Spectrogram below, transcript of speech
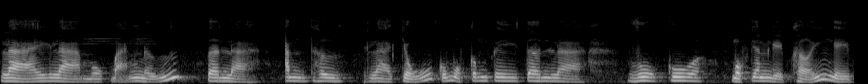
lại là một bạn nữ tên là anh Thư, là chủ của một công ty tên là Vua Cua, một doanh nghiệp khởi nghiệp.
